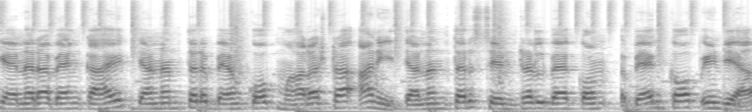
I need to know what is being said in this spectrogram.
कॅनरा बँक आहे त्यानंतर बँक ऑफ महाराष्ट्र आणि त्यानंतर central bank of bank of India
